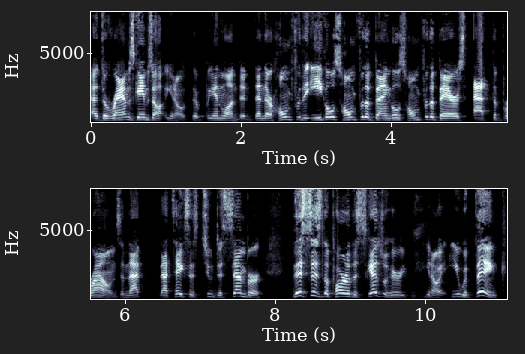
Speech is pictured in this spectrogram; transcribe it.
uh, the Rams games, uh, you know, they'll be in London. Then they're home for the Eagles, home for the Bengals, home for the Bears, at the Browns, and that that takes us to December. This is the part of the schedule here. You know, you would think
